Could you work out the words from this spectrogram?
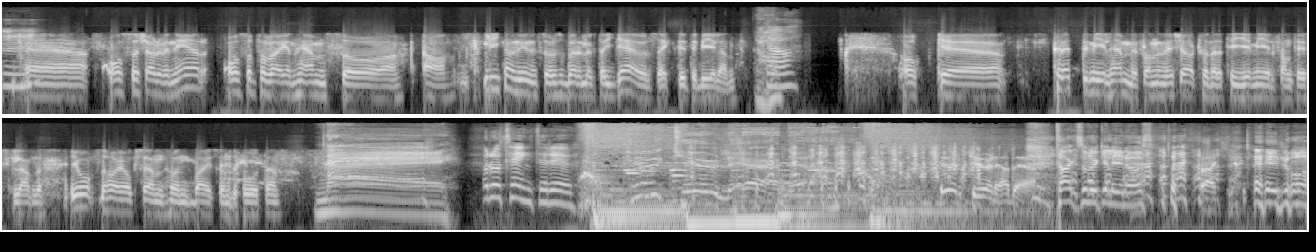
Mm. Eh, och så körde vi ner och så på vägen hem så, ja, liknande din historia så började det lukta djävulskt äckligt i bilen. Ja. Och eh, 30 mil hemifrån, när vi kört 110 mil från Tyskland. Jo, då har jag också en hundbajs under foten. Nej. Och då tänkte du, Hur kul är det? Hur kul är det? Tack så mycket Linus. Tack. Hej då.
